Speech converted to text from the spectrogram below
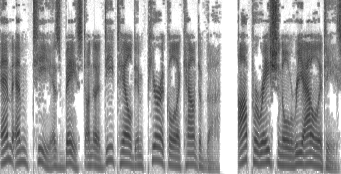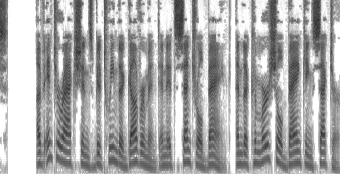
MMT is based on a detailed empirical account of the operational realities of interactions between the government and its central bank, and the commercial banking sector,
